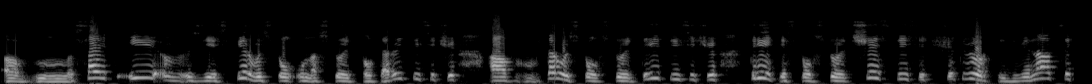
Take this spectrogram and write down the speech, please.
а, сайт, и здесь первый стол у нас стоит полторы тысячи, а второй стол стоит три тысячи, третий стол стоит шесть тысяч, четвертый двенадцать,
